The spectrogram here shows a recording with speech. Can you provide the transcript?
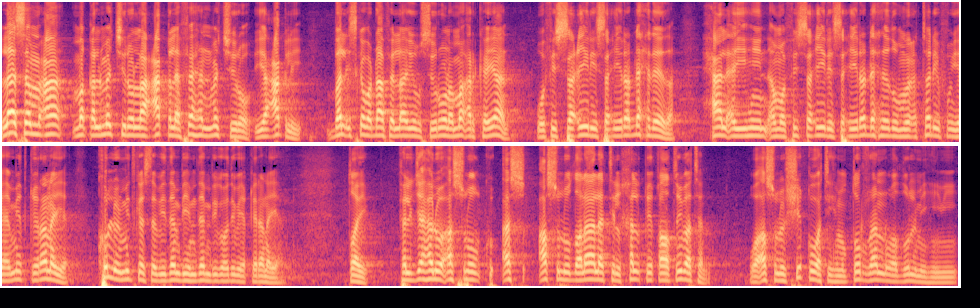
laa samca maqal ma jiro laa caqla fahan ma jiro iyo caqli bal iskaba dhaafe laa yubsiruuna ma arkayaan wa fi saciiri saciiro dhexdeeda xaal ay yihiin ama fi saciiri saciiro dhexdeedu muctarifun yahay mid qiranaya كل ميت كسب ذنبهم ذنب قودي بيقرن يعني طيب فالجهل أصل أصل ضلالة الخلق قاطبة وأصل شقوتهم طرا وظلمهم.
